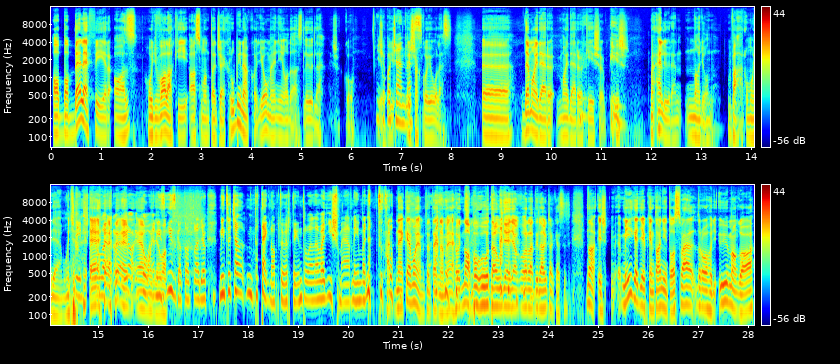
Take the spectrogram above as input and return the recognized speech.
abba belefér az, hogy valaki azt mondta Jack Rubinak, hogy jó, menjél oda, azt lőd le, és akkor és jó, akkor csend lesz. És akkor jó lesz. Ö, de majd erről, majd erről később. és már előre nagyon várom, hogy elmondja. Is nagyon várom. Jaj, elmondjam izgatott vagyok. Mint hogyha mint a tegnap történt volna, vagy ismerném, vagy nem tudom. Hát nekem olyan, mint a tegnap, mert hogy napok óta ugye gyakorlatilag csak ezt. Na, és még egyébként annyit Oswaldról, hogy ő maga,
